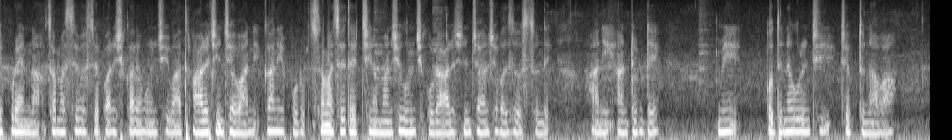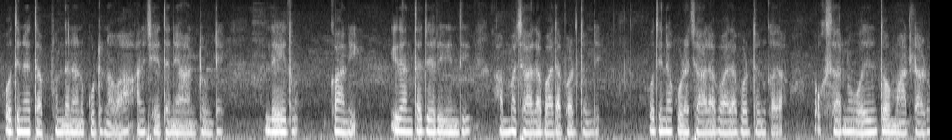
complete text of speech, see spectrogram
ఎప్పుడైనా సమస్య వస్తే పరిష్కారం గురించి మాత్రం ఆలోచించేవాడిని. కానీ ఇప్పుడు సమస్య తెచ్చిన మనిషి గురించి కూడా ఆలోచించాల్సి వస్తుంది అని అంటుంటే మీ వదిన గురించి చెప్తున్నావా? వదిన తప్పు ఉందని అనుకుంటున్నావా? అని చైతన్య అంటుంటే లేదు కానీ ఇదంతా జరిగింది అమ్మ చాలా బాధపడుతుంది. వదిన కూడా చాలా బాధపడుతుంది కదా ఒకసారి నువ్వు వదినతో మాట్లాడు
